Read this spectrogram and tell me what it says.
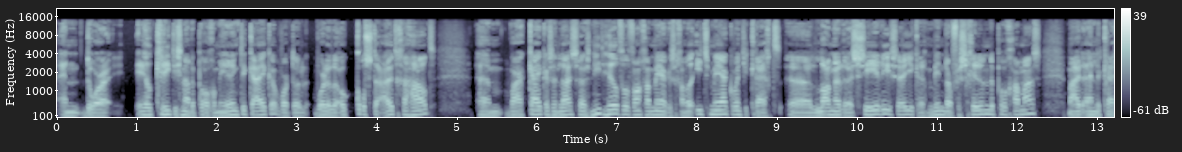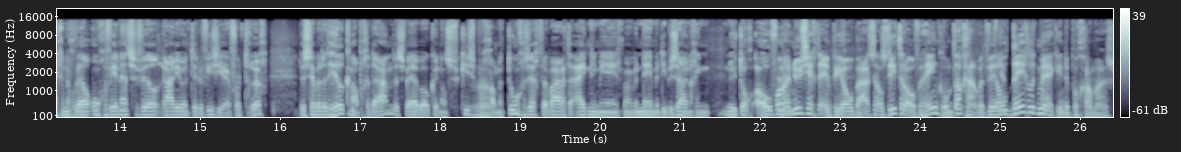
en door heel kritisch naar de programmering te kijken... Wordt er, worden er ook kosten uitgehaald. Um, waar kijkers en luisteraars niet heel veel van gaan merken. Ze gaan wel iets merken, want je krijgt uh, langere series. Hè, je krijgt minder verschillende programma's. Maar uiteindelijk krijg je nog wel ongeveer net zoveel radio en televisie ervoor terug. Dus ze hebben dat heel knap gedaan. Dus we hebben ook in ons verkiezingsprogramma toen gezegd... we waren het er eigenlijk niet mee eens, maar we nemen die bezuiniging nu toch over. Maar nu zegt de NPO-baas, als dit er overheen komt... dan gaan we het wel ja. degelijk merken in de programma's.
